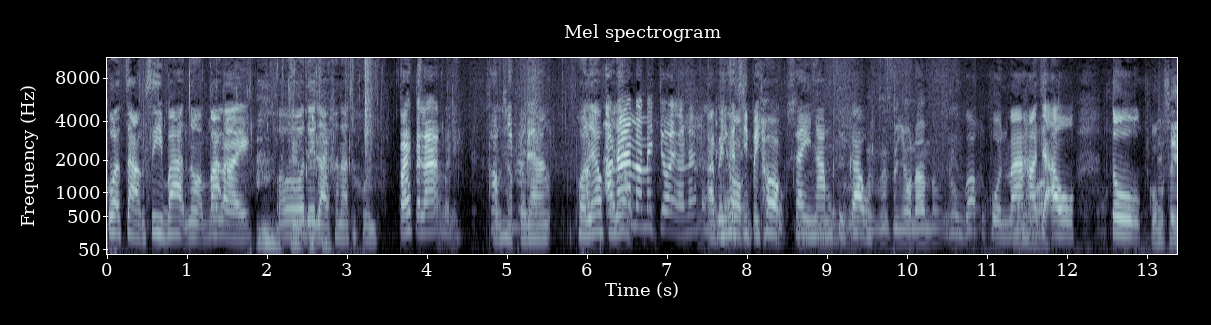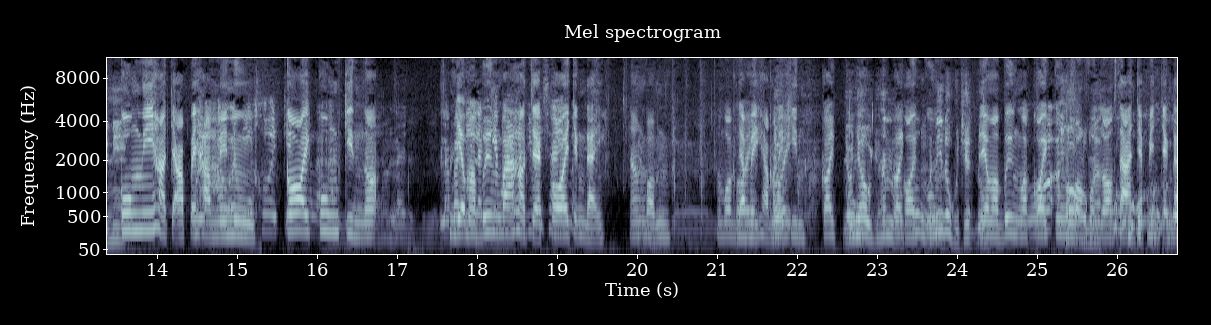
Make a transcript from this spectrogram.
กวดสามสี่บาทเนาะบาทอะไรโอ้ได้หลายขนาดทุกคนไปไปล่างมาดิทอกเดี๋ยวที่เราไปล้าง พอแล้วพเอาอหแล้น้าวมาไม่จอยเอาหน้ามาอะเป็นกะสิไปทอกใส่น้ำคือเก่าไปโยนน้ำต้องลืมบอกทุกคนว่าเฮาจะเอาตัวกุ้งไซนี่กุ้งนี้เฮาจะเอาไปทำเมนู ก้อยกุ้งกินเนาะเดี๋ยวมาเบิ่งว่าเฮาจะก้อยจังใดน้องบอมน้อง บอมจะไปทำอะไรกินก้อยกุ้งเงี้ยวๆอยู่หันก้อยกุ้งนี่ดูกูเช็ดดูเดี๋ยวมาเบิ่งว่าก้อยกุ้งของคนรองซานจะเป็นจังใด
